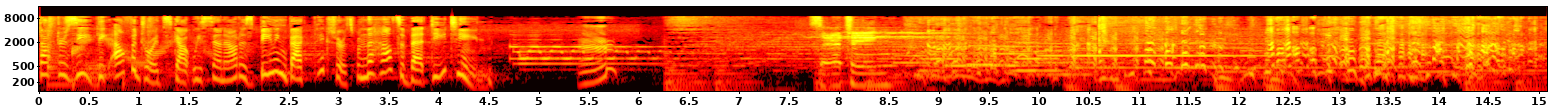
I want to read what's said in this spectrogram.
Dr. Z, the Alpha Droid scout we sent out is beaming back pictures from the house of that D team. Hmm? Searching.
